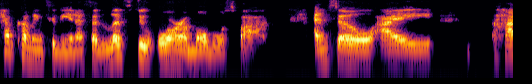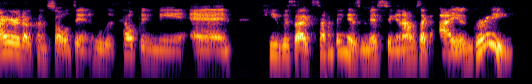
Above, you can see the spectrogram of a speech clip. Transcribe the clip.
kept coming to me and I said, let's do Aura Mobile Spa. And so I hired a consultant who was helping me and he was like, something is missing. And I was like, I agree.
